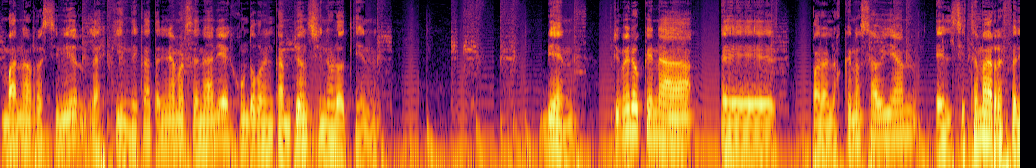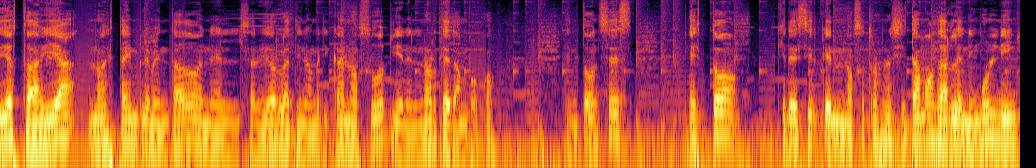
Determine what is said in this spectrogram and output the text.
van a recibir la skin de Catarina Mercenaria junto con el campeón si no lo tienen. Bien, primero que nada, eh, para los que no sabían, el sistema de referidos todavía no está implementado en el servidor latinoamericano sur y en el norte tampoco. Entonces, esto quiere decir que nosotros necesitamos darle ningún link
